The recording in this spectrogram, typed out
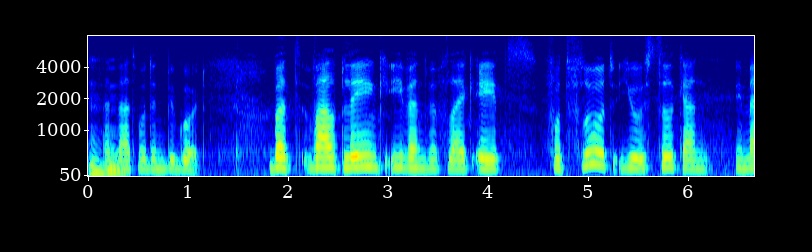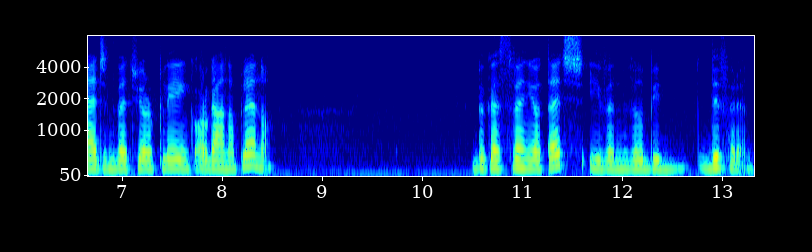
Mhm. and that wouldn't be good. But while playing even with like eight foot flute, you still can imagine that you're playing organo pleno. Because when your touch even will be different,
